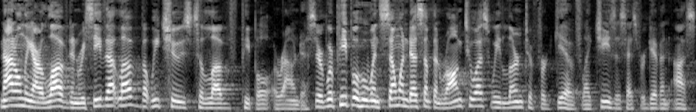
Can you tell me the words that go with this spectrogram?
not only are loved and receive that love, but we choose to love people around us. We're people who, when someone does something wrong to us, we learn to forgive, like Jesus has forgiven us.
